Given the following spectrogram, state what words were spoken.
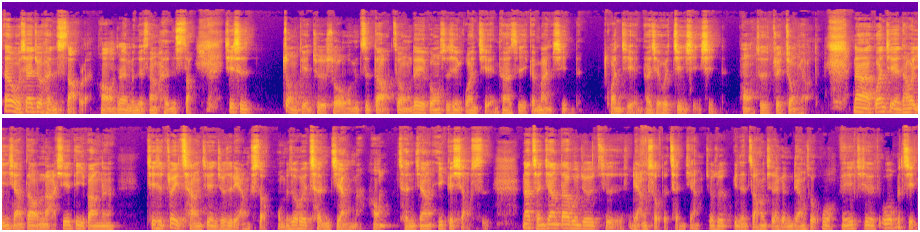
但是我现在就很少了。哦，在门诊上很少。其实重点就是说，我们知道这种类风湿性关节炎，它是一个慢性的关节炎，而且会进行性的。哦，这是最重要的。那关节炎它会影响到哪些地方呢？其实最常见就是两手，我们说会沉僵嘛，哦，晨僵一个小时。那沉僵大部分就是指两手的沉僵，就是病人早上起来可能两手握，诶，其实握不紧，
